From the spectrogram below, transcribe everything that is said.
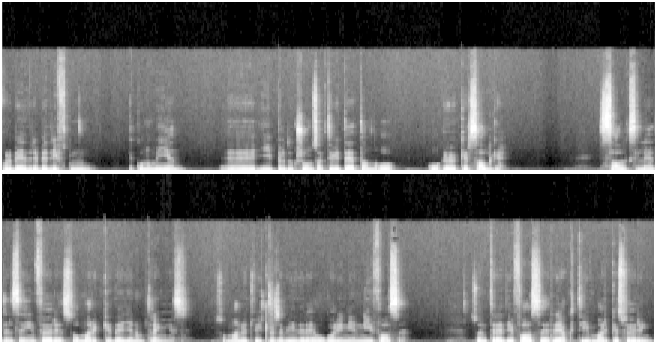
forbedrer bedriften økonomien eh, i produksjonsaktivitetene og, og, øker salget. Salgsledelse innføres, og markedet gjennomtrenges. Så man utvikler seg videre og går inn i en ny fase. Så en tredje fase, reaktiv markedsføring.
